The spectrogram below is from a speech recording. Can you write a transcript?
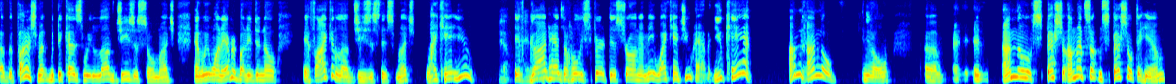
of the punishment but because we love jesus so much and we want everybody to know if i can love jesus this much why can't you yep. if Amen. god has the holy spirit this strong in me why can't you have it you can i'm i'm no you know uh, I'm no special. I'm not something special to him.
